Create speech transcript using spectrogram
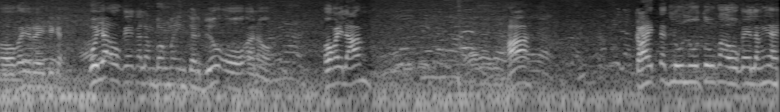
Okay, ready ka. Kuya, okay ka lang bang ma-interview o ano? Okay lang? Ha? Kahit nagluluto ka, okay lang yan.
